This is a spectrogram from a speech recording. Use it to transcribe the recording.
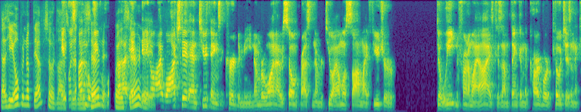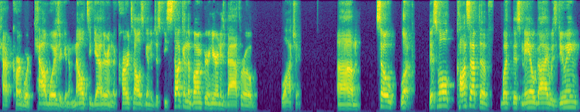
That he opened up the episode last It was unbelievable. Uh, it- you know, I watched it, and two things occurred to me. Number one, I was so impressed. Number two, I almost saw my future delete in front of my eyes because I'm thinking the cardboard coaches and the ca- cardboard cowboys are going to meld together, and the cartel's going to just be stuck in the bunker here in his bathrobe, watching. Um, so, look, this whole concept of what this Mayo guy was doing,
